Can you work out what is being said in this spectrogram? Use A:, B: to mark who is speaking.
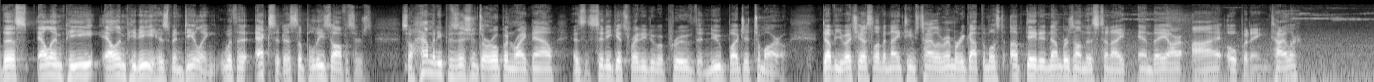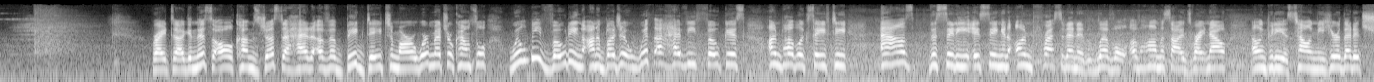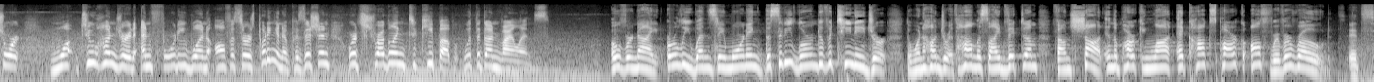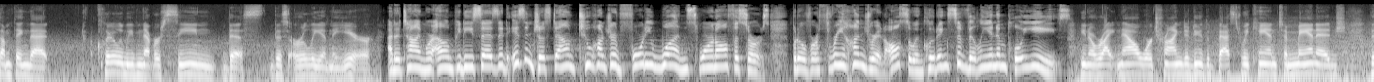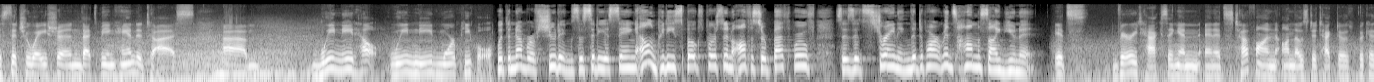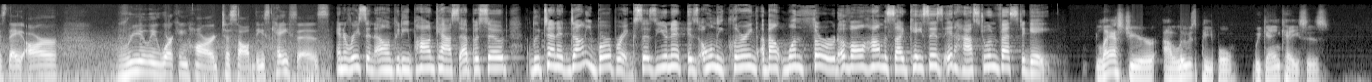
A: This LMP, LMPD has been dealing with an exodus of police officers. So how many positions are open right now as the city gets ready to approve the new budget tomorrow? WHAS 1119's Tyler Emery got the most updated numbers on this tonight, and they are eye-opening. Tyler?
B: Right, Doug, and this all comes just ahead of a big day tomorrow where Metro Council will be voting on a budget with a heavy focus on public safety as the city is seeing an unprecedented level of homicides right now. LMPD is telling me here that it's short 241 officers, putting in a position where it's struggling to keep up with the gun violence.
C: Overnight, early Wednesday morning, the city learned of a teenager, the 100th homicide victim, found shot in the parking lot at Cox Park off River Road.
D: It's something that clearly we've never seen this this early in the year.
C: At a time where LMPD says it isn't just down 241 sworn officers, but over 300, also including civilian employees.
D: You know, right now we're trying to do the best we can to manage the situation that's being handed to us. Um, we need help. We need more people.
C: With the number of shootings the city is seeing, LMPD spokesperson Officer Beth Ruoff says it's straining the department's homicide unit.
D: It's very taxing and, and it's tough on, on those detectives because they are really working hard to solve these cases.
C: In a recent LMPD podcast episode, Lieutenant Donnie Burbrink says the unit is only clearing about one third of all homicide cases it has to investigate.
E: Last year, I lose people, we gain cases.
